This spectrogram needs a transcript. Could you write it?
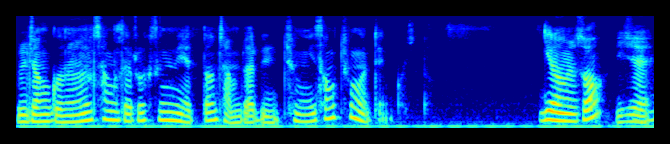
물장군을 상대로 승리했던 잠자리 2층이 성충을 된 것이다. 이러면서 이제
